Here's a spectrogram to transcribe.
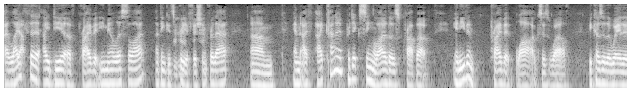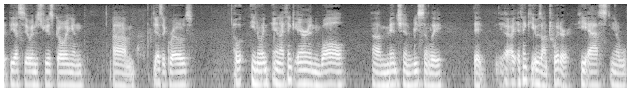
I like the idea of private email lists a lot. I think it's pretty efficient for that. Um, and I, I kind of predict seeing a lot of those crop up, and even private blogs as well, because of the way that the SEO industry is going and um, as it grows. Oh, you know, and, and I think Aaron Wall uh, mentioned recently that I I think it was on Twitter. He asked, you know,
